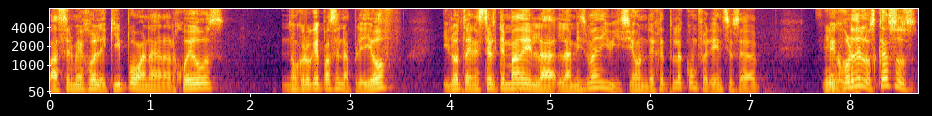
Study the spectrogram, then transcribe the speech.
Va a ser mejor el equipo, van a ganar juegos. No creo que pasen a playoff y luego tenés el tema de la, misma división, déjate la conferencia, o sea, mejor de los casos,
